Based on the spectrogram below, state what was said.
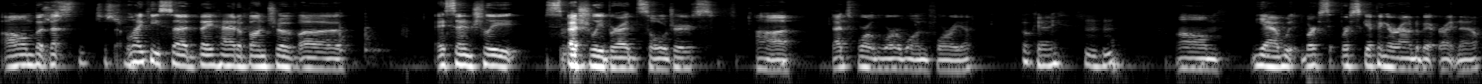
Um, but that, Just, just like he said, they had a bunch of uh, essentially specially bred soldiers. Uh, that's World War One for you. okay. Mm-hmm. Um, yeah, we, we're we're skipping around a bit right now.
